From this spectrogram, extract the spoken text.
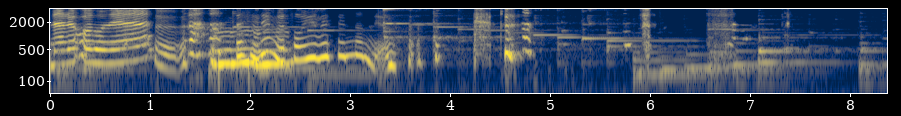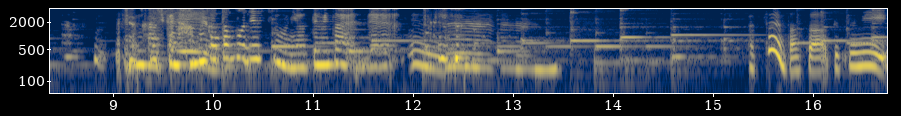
なるほどね。ゃん、うん、私全部そういう目線なんだよねいや確かに花形ポジションやってみたいよね。うん、例うん。えばさ別に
